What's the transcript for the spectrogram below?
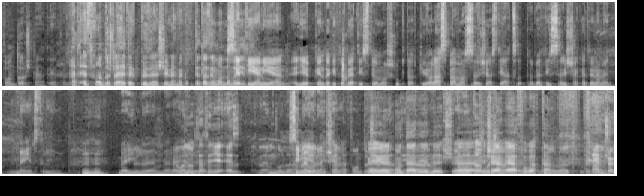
fontos, tehát érted? Hát ez fontos lehet a közönségnek, meg, tehát azért mondom, Szek hogy... ilyen ilyen, egyébként, akit a Betis-től most rúgtak ki. A Las palmas is ezt játszott a betis is, csak hát ő nem egy mainstream uh-huh. beillő ember. Mondom, tehát, hogy ez nem gondolom, Simeone is lenne fontos. Igen, mondtál, és, ja, és el, elfogadtam. Nem, csak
